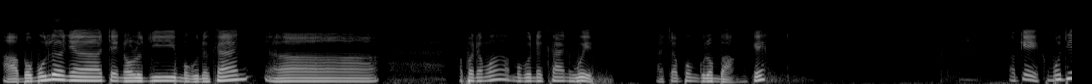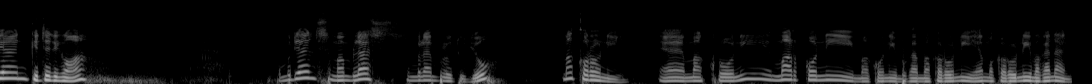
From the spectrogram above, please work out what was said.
uh, bermulanya teknologi menggunakan uh, apa nama? menggunakan wave ataupun gelombang, okey. Okey, kemudian kita tengok ah. Kemudian 1997 makaroni. Eh makaroni, marconi, marconi bukan makaroni ya, makaroni makanan.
